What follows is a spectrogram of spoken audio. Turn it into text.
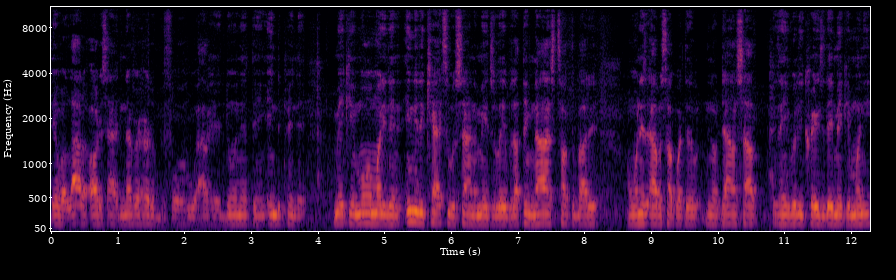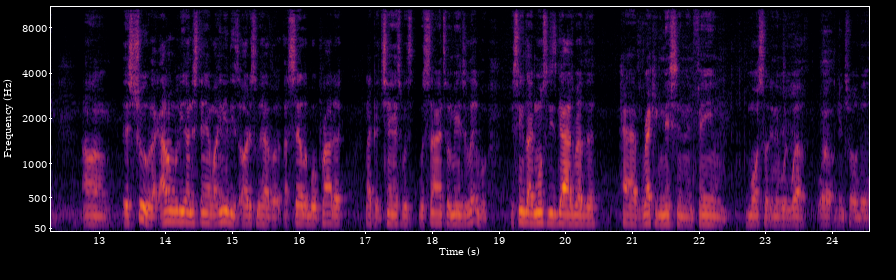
there were a lot of artists I had never heard of before who were out here doing their thing, independent, making more money than any of the cats who were signed to major labels. I think Nas talked about it on one of his albums, talked about the you know down south. It ain't really crazy. They making money. Um, it's true. Like I don't really understand why any of these artists who have a, a sellable product like a chance was was signed to a major label. It seems like most of these guys rather have recognition and fame more so than it would wealth. Well- control the.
